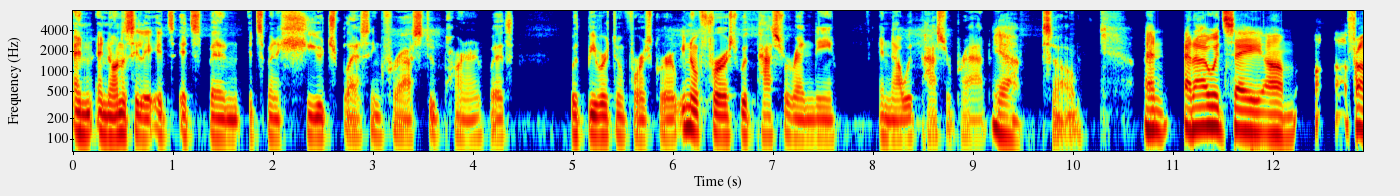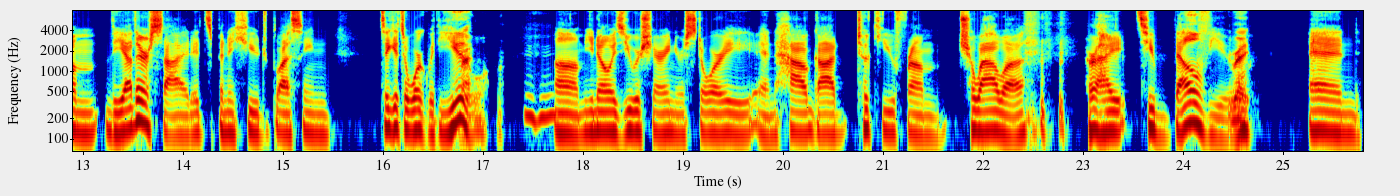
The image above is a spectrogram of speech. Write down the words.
and and honestly, it's it's been it's been a huge blessing for us to partner with with Beaverton Foursquare. You know, first with Pastor Randy, and now with Pastor Brad. Yeah. So And and I would say um, from the other side, it's been a huge blessing to get to work with you. Um, you know, as you were sharing your story and how God took you from Chihuahua, right, to Bellevue, Right. and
